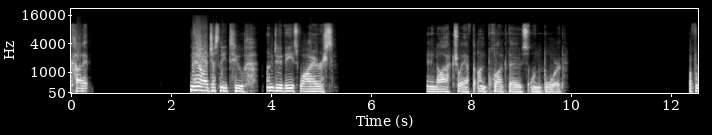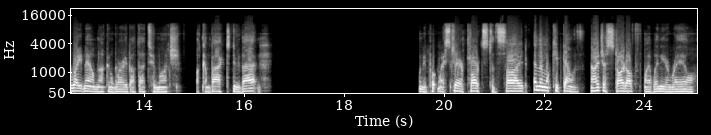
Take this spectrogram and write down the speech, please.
Cut it. Now I just need to undo these wires. And I'll actually have to unplug those on the board. But for right now, I'm not going to worry about that too much. I'll come back to do that. Let me put my spare parts to the side and then we'll keep going. Now I just start off with my linear rail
